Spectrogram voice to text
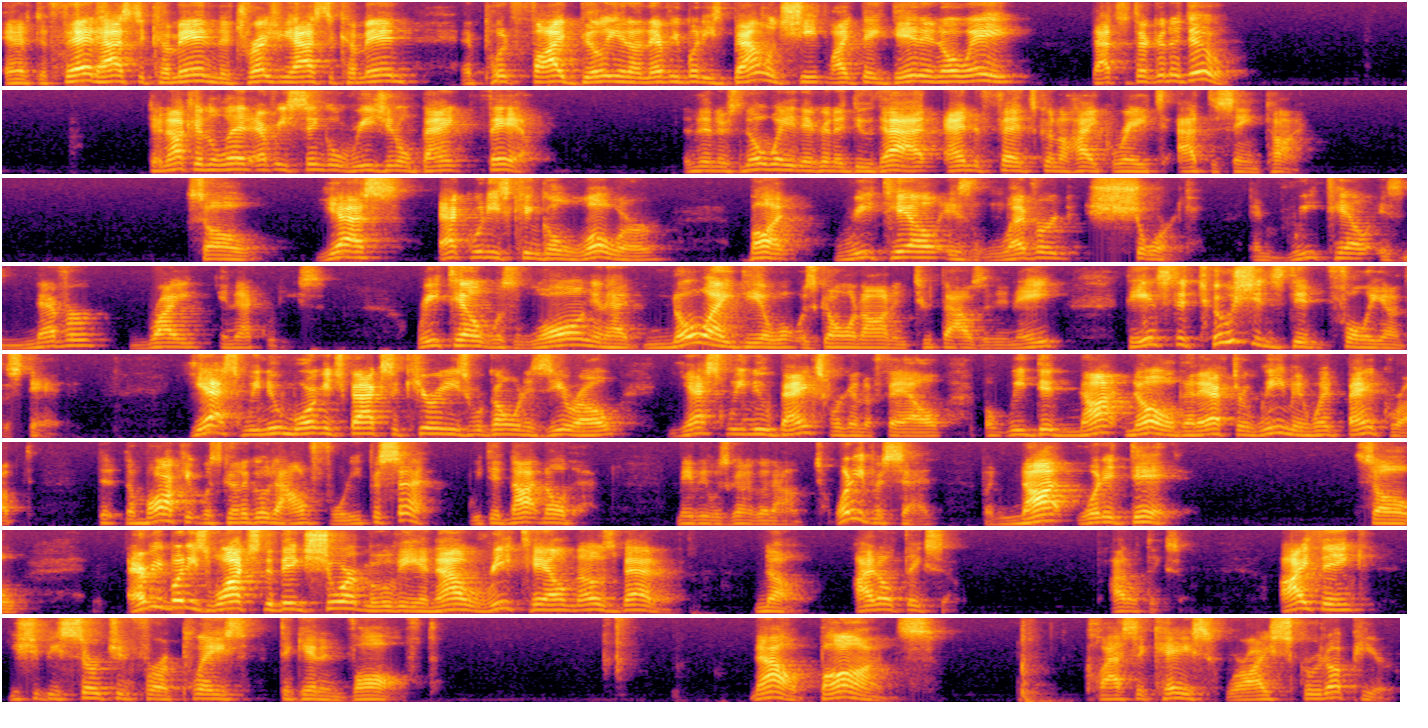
And if the Fed has to come in and the Treasury has to come in and put 5 billion on everybody's balance sheet like they did in 08, that's what they're going to do. They're not going to let every single regional bank fail. And then there's no way they're going to do that. And the Fed's going to hike rates at the same time. So, yes, equities can go lower, but retail is levered short. And retail is never right in equities. Retail was long and had no idea what was going on in 2008. The institutions didn't fully understand it. Yes, we knew mortgage backed securities were going to zero. Yes, we knew banks were going to fail, but we did not know that after Lehman went bankrupt, that the market was going to go down 40%. We did not know that. Maybe it was going to go down 20%, but not what it did. So everybody's watched the big short movie and now retail knows better. No, I don't think so. I don't think so. I think you should be searching for a place to get involved. Now, bonds. Classic case where I screwed up here.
